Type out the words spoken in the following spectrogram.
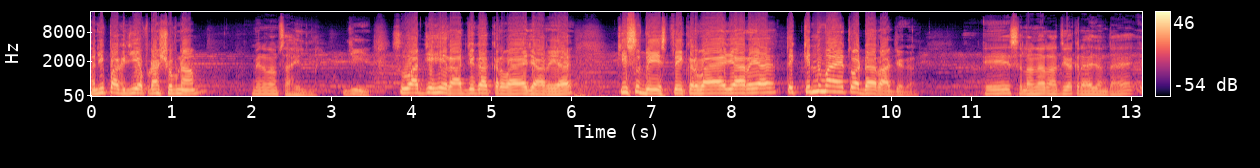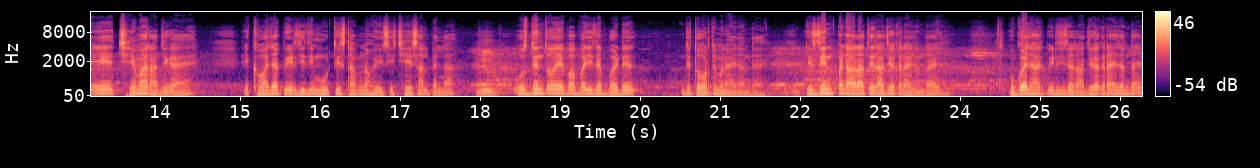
ਹਾਂਜੀ ਭਗਤ ਜੀ ਆਪਣਾ ਸ਼ੁਭ ਨਾਮ? ਮੇਰਾ ਨਾਮ ਸਾਹਿਲ ਜੀ। ਜੀ ਸੋ ਅੱਜ ਇਹ ਰਾਜਗਾ ਕਰਵਾਇਆ ਜਾ ਰਿਹਾ ਹੈ। ਕਿਸ ਬੇਸ ਤੇ ਕਰਵਾਇਆ ਜਾ ਰਿਹਾ ਹੈ ਤੇ ਕਿੰਨਵਾਂ ਹੈ ਤੁਹਾਡਾ ਰਾਜਗਾ ਇਹ ਸਾਲਾਨਾ ਰਾਜਗਾ ਕਰਾਇਆ ਜਾਂਦਾ ਹੈ। ਇਹ 6ਵਾਂ ਰਾਜਗਾ ਹੈ। ਇਹ ਖਵਾਜਾ ਪੀਰ ਜੀ ਦੀ ਮੂਰਤੀ ਸਥਾਪਨਾ ਹੋਈ ਸੀ 6 ਸਾਲ ਪਹਿਲਾਂ। ਜੀ। ਉਸ ਦਿਨ ਤੋਂ ਇਹ ਬਾਬਾ ਜੀ ਦੇ ਬਰਥਡੇ ਦੇ ਤੌਰ ਤੇ ਮਨਾਇਆ ਜਾਂਦਾ ਹੈ। ਇਸ ਦਿਨ ਭੰਡਾਰਾ ਤੇ ਰਾਜਗਾ ਕਰਾਇਆ ਜਾਂਦਾ ਹੈ। ਹੁੱਗਾ ਜਹਰ ਪੀਰ ਜੀ ਦਾ ਰਾਜਗਾ ਕਰਾਇਆ ਜਾਂਦਾ ਹੈ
